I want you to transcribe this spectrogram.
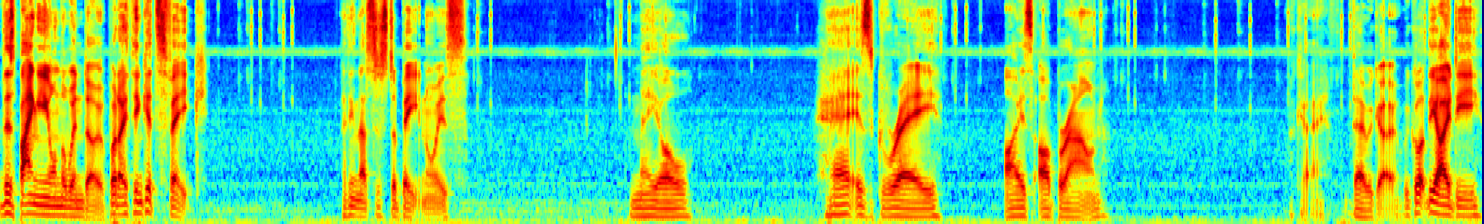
There's banging on the window, but I think it's fake. I think that's just a bait noise. Male. Hair is grey. Eyes are brown. Okay, there we go. We got the ID.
